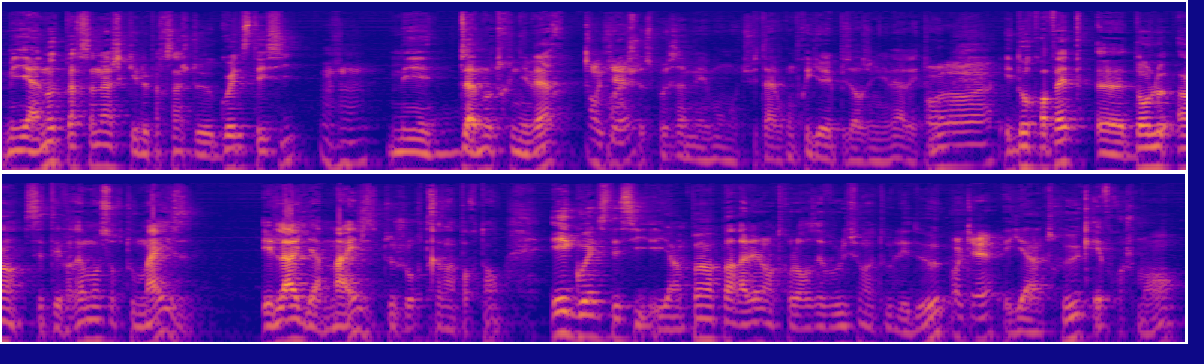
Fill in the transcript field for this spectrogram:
mais il y a un autre personnage qui est le personnage de Gwen Stacy, Mhm. mais d'un autre univers. Ok. Je spoil ça, mais bon, tu t'as compris qu'il y avait plusieurs univers et tout. Ouais, ouais. Et donc en fait, euh, dans le 1, c'était vraiment surtout Miles. Et là, il y a Miles, toujours très important, et Gwen Stacy. Et il y a un peu un parallèle entre leurs évolutions à tous les deux. Ok. Et il y a un truc, et franchement,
